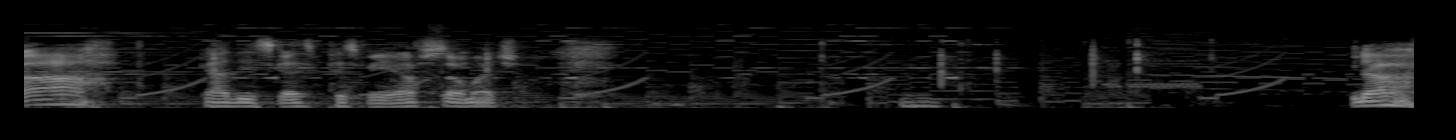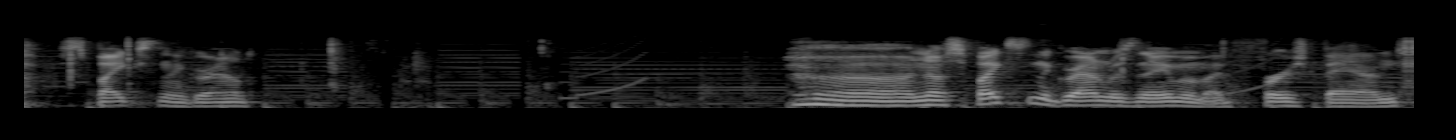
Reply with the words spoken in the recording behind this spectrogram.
Ah, God, these guys piss me off so much. Ah, spikes in the ground. no, Spikes in the Ground was the name of my first band,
